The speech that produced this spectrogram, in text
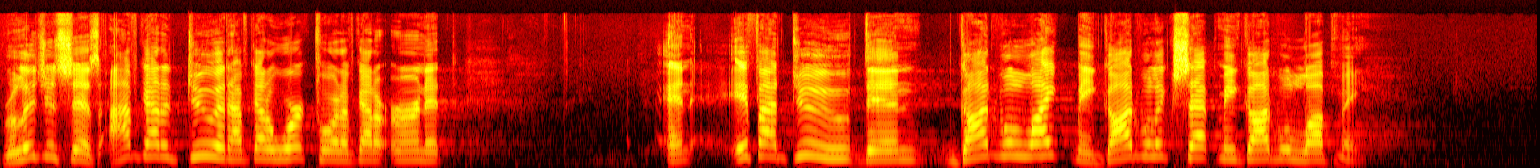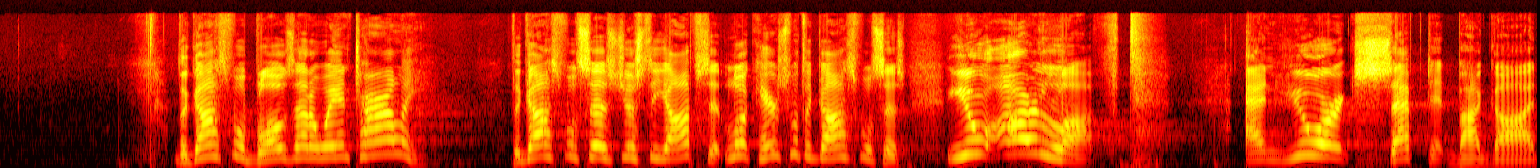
Religion says, I've got to do it, I've got to work for it, I've got to earn it. And if I do, then God will like me, God will accept me, God will love me. The gospel blows that away entirely. The gospel says just the opposite. Look, here's what the gospel says You are loved and you are accepted by God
